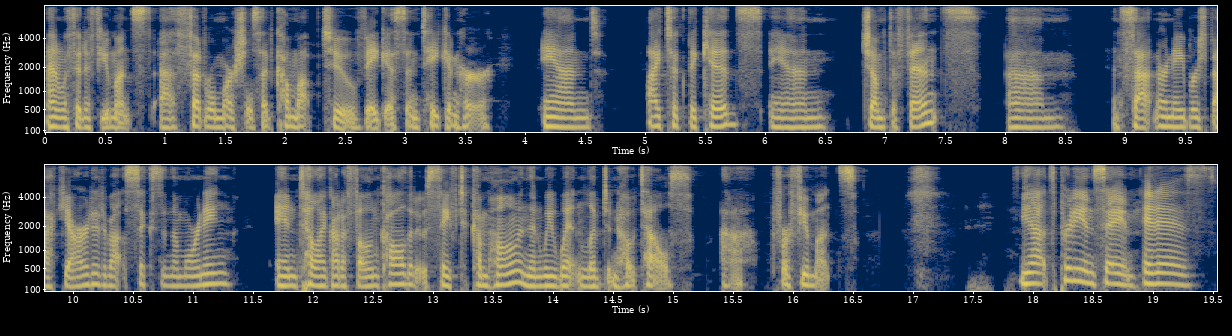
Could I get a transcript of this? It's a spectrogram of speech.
and within a few months, uh, federal marshals had come up to Vegas and taken her. And I took the kids and jumped a fence um, and sat in our neighbor's backyard at about six in the morning until I got a phone call that it was safe to come home. And then we went and lived in hotels uh, for a few months. Yeah, it's pretty insane. It is.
